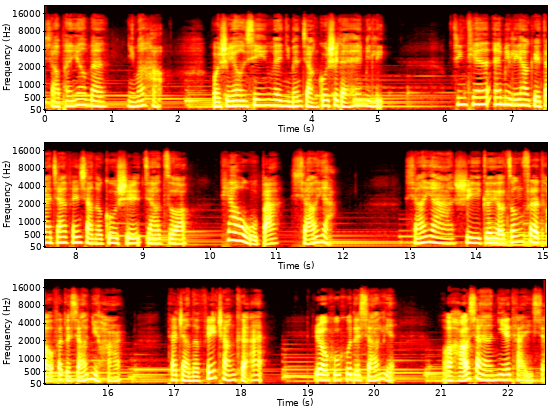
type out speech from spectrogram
小朋友们，你们好，我是用心为你们讲故事的艾米丽。今天艾米丽要给大家分享的故事叫做《跳舞吧，小雅》。小雅是一个有棕色头发的小女孩，她长得非常可爱，肉乎乎的小脸，我好想要捏她一下。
